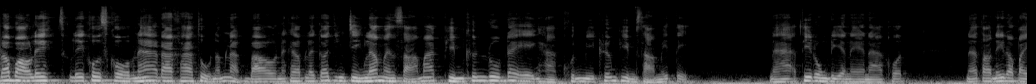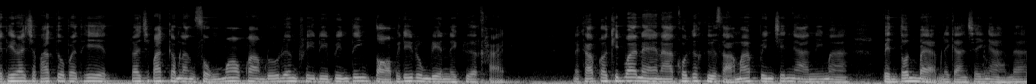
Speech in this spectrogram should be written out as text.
เราบอกเลโคสโคปนะฮะราคาถูกน้ำหนักเบานะครับแล้วก็จริง ๆ แล้วมันสามารถพิมพ์ขึ้นรูปได้เองหากคุณมีเครื่องพิมพ์ 3 มิตินะฮะที่โรงเรียนในอนาคตนะตอนนี้เราไปที่ราชพัฒตัวประเทศ ราชพัฒกำลังส่งมอบความรู้เรื่อง 3D Printing ต่อไปที่โรงเรียนในเครือข่ายนะครับก็คิดว่าในอนาคตก็คือสามารถปริ้นชิ้นงานนี้มาเป็นต้นแบบในการใช้งานได้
